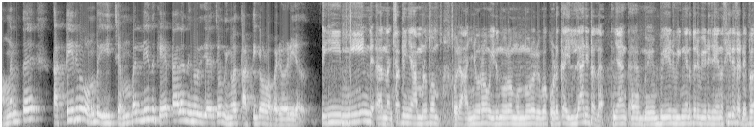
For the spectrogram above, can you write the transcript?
അങ്ങനത്തെ തട്ടീരുകളുണ്ട്. ഈ ചെമ്പല്ലി എന്ന് കേട്ടാലേ നിങ്ങൾ വിചാരിച്ചോ നിങ്ങളെ തട്ടിക്കുള്ള പരിപാടിയാണ് ഈ മീൻ സത്യം നമ്മളിപ്പം ഒരു അഞ്ഞൂറോ ഇരുന്നൂറോ മുന്നൂറോ രൂപ കൊടുക്കുക ഇല്ലാഞ്ഞിട്ടല്ല. ഞാൻ വീട് ഇങ്ങനത്തെ ഒരു വീട് ചെയ്യുന്ന സീരിയസ് ആയിട്ട് ഇപ്പൊ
